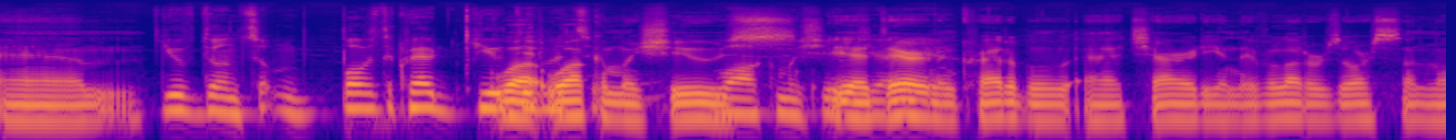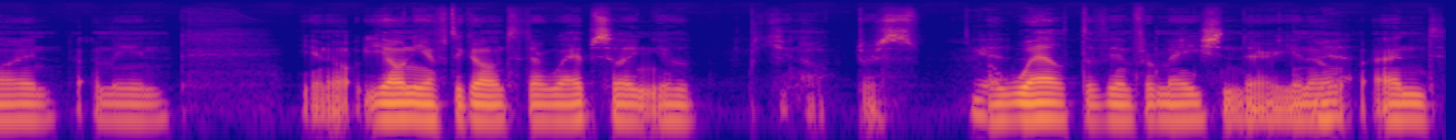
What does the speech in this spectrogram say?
Um, You've done something. What was the crowd you wa- did? Walk my shoes. Walk in my shoes. Yeah, yeah they're yeah. an incredible uh, charity, and they have a lot of resources online. I mean, you know, you only have to go onto their website and you'll, you know, there's yeah. a wealth of information there, you know, yeah. and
